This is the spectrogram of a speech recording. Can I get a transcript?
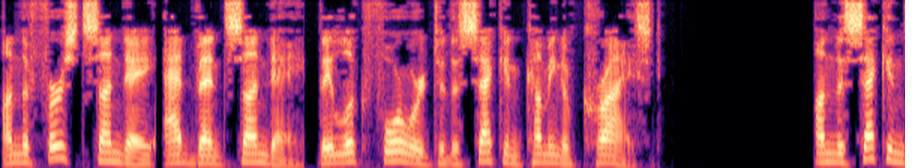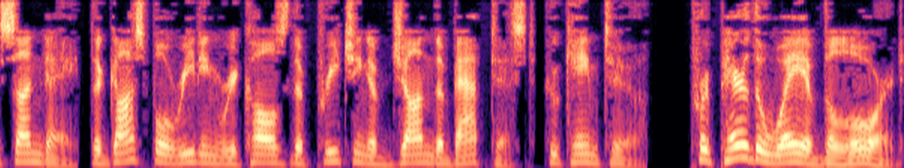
On the first Sunday, Advent Sunday they look forward to the second coming of Christ. On the second Sunday, the Gospel reading recalls the preaching of John the Baptist, who came to "...prepare the way of the Lord."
